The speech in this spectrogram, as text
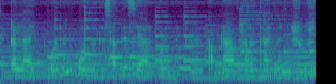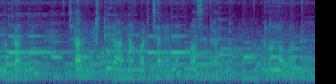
একটা লাইক করবেন, বন্ধুদের সাথে শেয়ার করবেন। আপনারা ভালো থাকবেন, সুস্থ থাকবেন ঝাল মিষ্টি রান্নাঘর চ্যানেলের পাশে থাকবেন। ধন্যবাদ।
